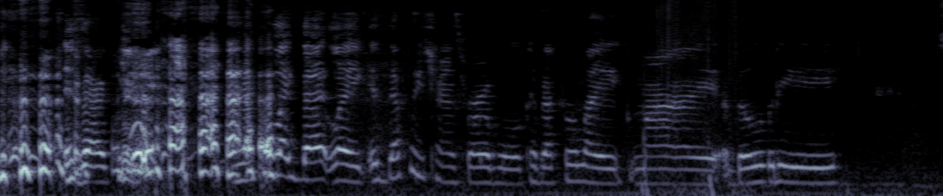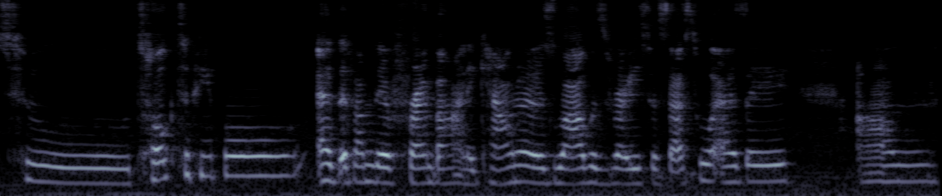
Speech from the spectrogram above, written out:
exactly. and I feel like that, like, it's definitely transferable because I feel like my ability to talk to people as if I'm their friend behind the counter is why I was very successful as a um,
